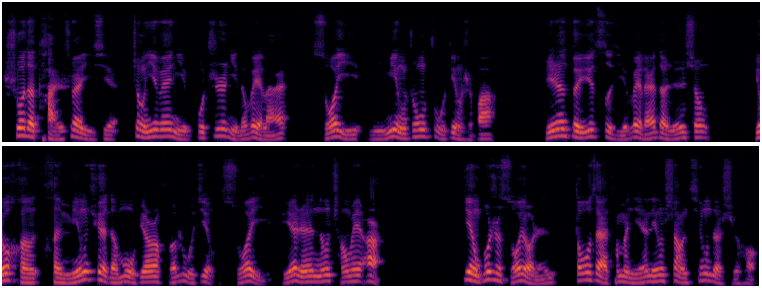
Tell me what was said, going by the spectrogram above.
说的坦率一些，正因为你不知你的未来，所以你命中注定是八。别人对于自己未来的人生有很很明确的目标和路径，所以别人能成为二，并不是所有人。都在他们年龄尚轻的时候，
